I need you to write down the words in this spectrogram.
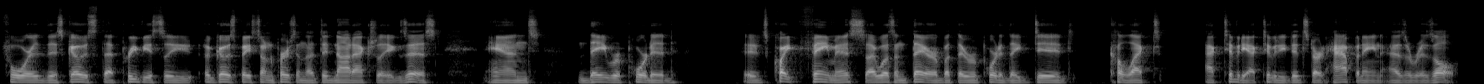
for this ghost that previously, a ghost based on a person that did not actually exist. And they reported, it's quite famous. I wasn't there, but they reported they did collect activity. Activity did start happening as a result.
